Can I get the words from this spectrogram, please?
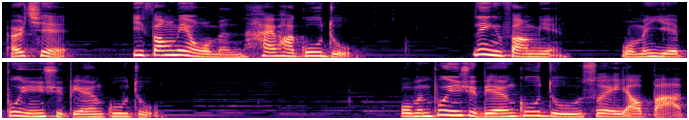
而且，一方面我们害怕孤独，另一方面我们也不允许别人孤独。我们不允许别人孤独，所以要把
